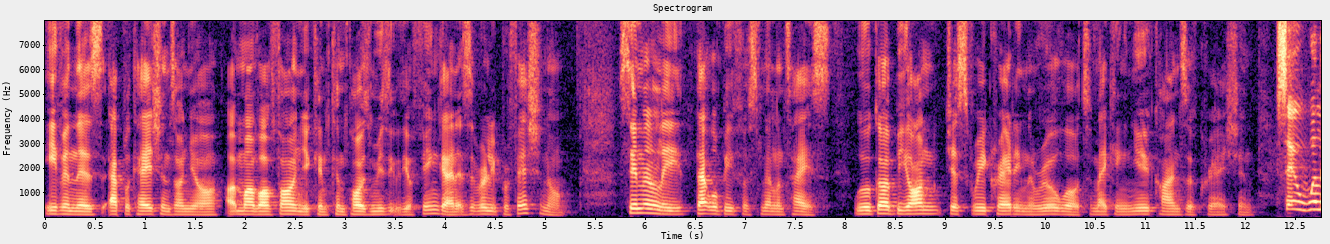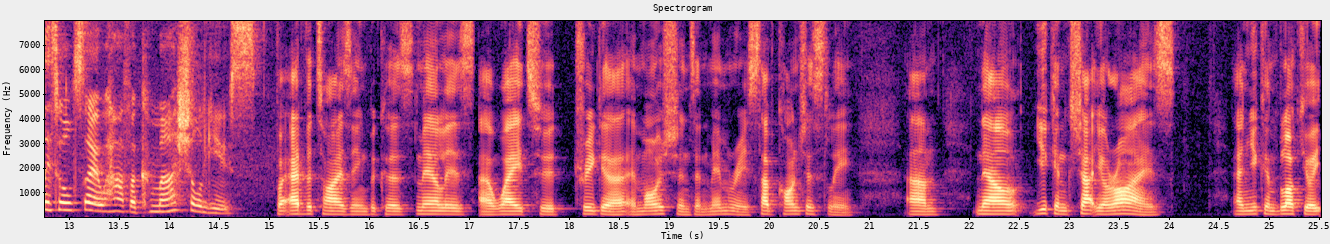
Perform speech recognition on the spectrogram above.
Even there's applications on your mobile phone, you can compose music with your finger and it's really professional. Similarly, that will be for smell and taste. We will go beyond just recreating the real world to making new kinds of creation. So will it also have a commercial use? For advertising, because smell is a way to trigger emotions and memories subconsciously. Um, now, you can shut your eyes and you can block your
